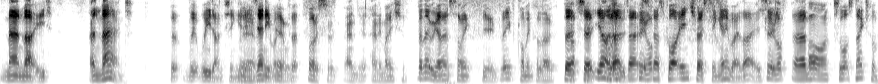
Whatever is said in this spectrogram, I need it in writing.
man made and manned. But we, we don't think it is Yeah, anyway. yeah, but well, it's an an- animation. But there we go. That's something for you. Leave a comment below. But uh, yeah, I know. That's, that's quite interesting anyway, that is. Clear off. Um, Bye. so, what's next one?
